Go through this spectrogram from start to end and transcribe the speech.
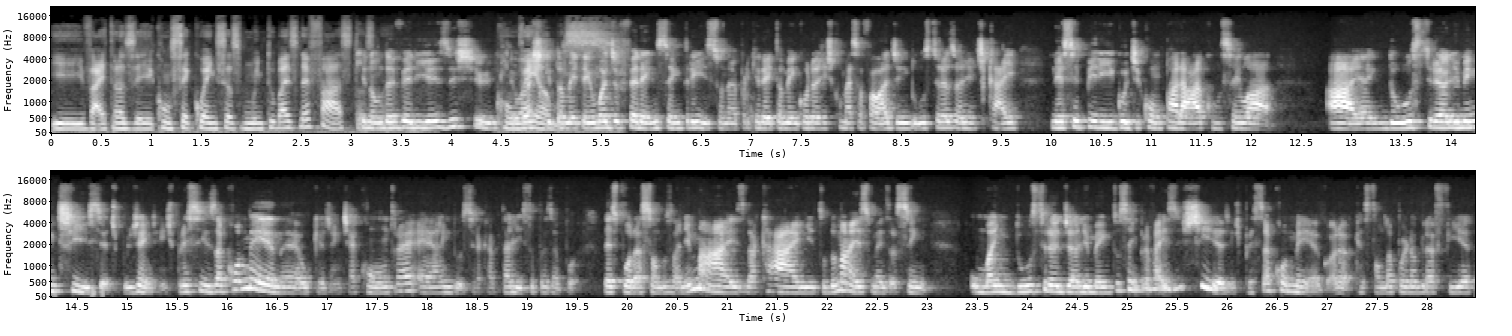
E vai trazer consequências muito mais nefastas. Que não né? deveria existir. Eu acho que também tem uma diferença entre isso, né? Porque daí também quando a gente começa a falar de indústrias, a gente cai nesse perigo de comparar com, sei lá, a indústria alimentícia. Tipo, gente, a gente precisa comer, né? O que a gente é contra é a indústria capitalista, por exemplo, da exploração dos animais, da carne e tudo mais. Mas, assim, uma indústria de alimentos sempre vai existir, a gente precisa comer. Agora, a questão da pornografia,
